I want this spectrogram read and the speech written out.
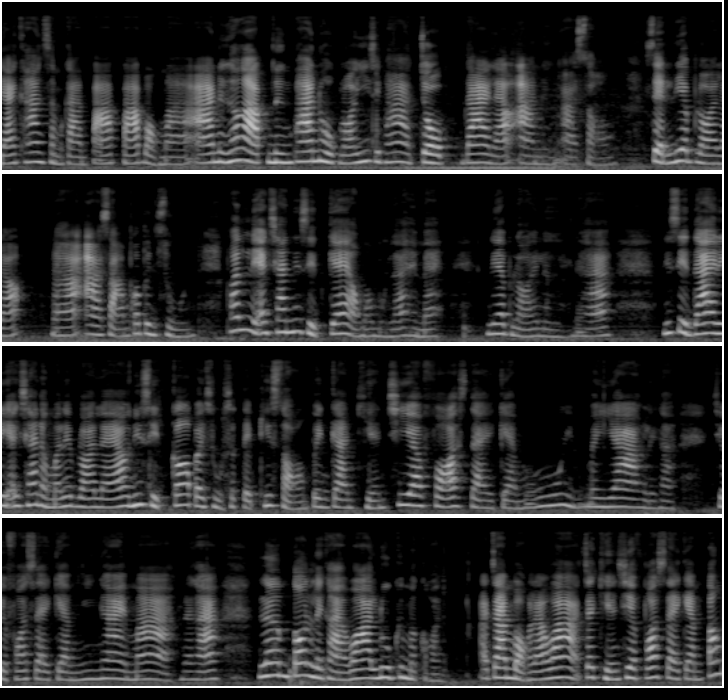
ย้ายข้างสมการป๊าป๊าออกมา R1 เท่ากับ 1,625 จบได้แล้ว R1 R2 เสร็จเรียบร้อยแล้ว นะคะ R3 ก็เป็น 0 เพราะ reaction นิสิตแก้ออกมาหมดแล้วเห็นไหมเรียบร้อยเลยนะคะนิสิตได้ reaction ออกมาเรียบร้อยแล้ว นิสิตก็ไปสู่สเต็ปที่ 2 เป็นการเขียน shear force diagram อุ้ยไม่ยากเลยค่ะ shear force diagram นี่ง่ายมากนะคะ เริ่มต้นเลยค่ะวาดรูปขึ้นมาก่อน อาจารย์บอกแล้วว่าจะเขียน shear force diagram ต้อง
